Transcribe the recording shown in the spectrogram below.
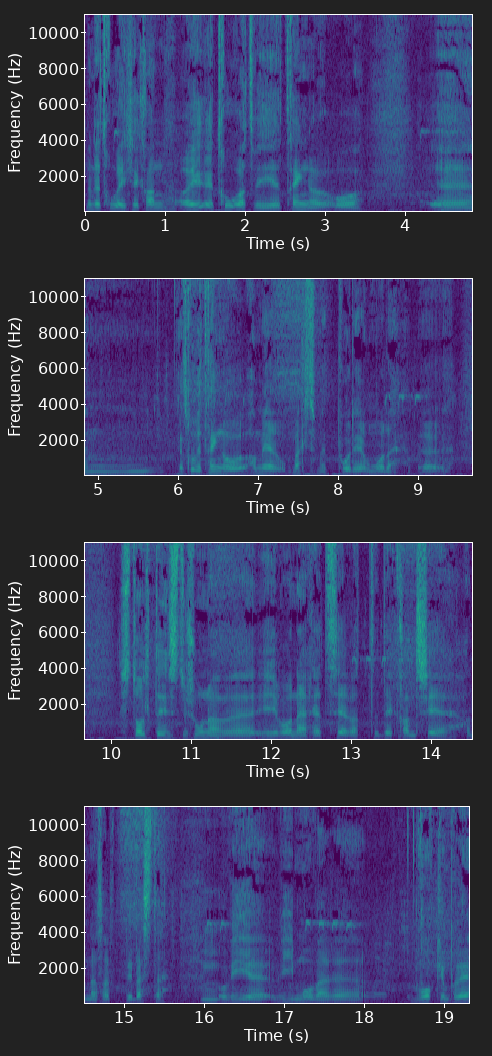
men det tror jeg ikke jeg kan. Og jeg, jeg tror at vi trenger å ehm, Jeg tror vi trenger å ha mer oppmerksomhet på det området. Eh, stolte institusjoner eh, i vår nærhet ser at det kan skje, hadde jeg sagt, de beste. Mm. Og vi, eh, vi må være våken på det.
